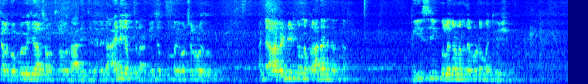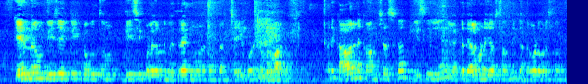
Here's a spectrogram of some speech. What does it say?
చాలా గొప్ప విజయాలు సంవత్సరంలో సాధించింది అనేది ఆయనే చెప్తున్నాడు. నేను చెప్తున్న విమర్శలు కూడా అంటే ఆ రెండింటికి ఉన్న ప్రాధాన్యత అంతా బీసీ కులగణన జరపడం మంచి విషయం. కేంద్రం బీజేపీ ప్రభుత్వం బీసీ కులగణనకు వ్యతిరేకంగా ఉండటం దాన్ని చేయకపోవడం చాలా దుర్మార్గం. అది కావాలనే కాన్షియస్గా బీసీని లెక్క తేలకుండా చేస్తుంది గందరగోళపరుస్తుంది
